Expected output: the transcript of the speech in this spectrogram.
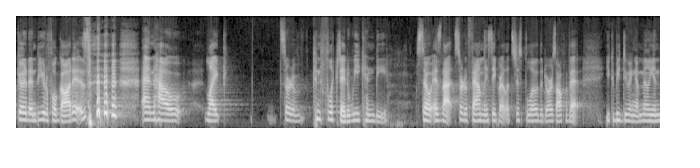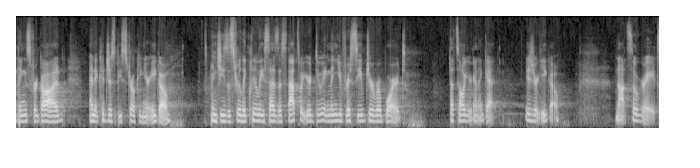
good and beautiful God is. and how, like, sort of conflicted we can be. So, as that sort of family secret, let's just blow the doors off of it. You could be doing a million things for God, and it could just be stroking your ego. And Jesus really clearly says this that's what you're doing, then you've received your reward. That's all you're going to get is your ego. Not so great.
